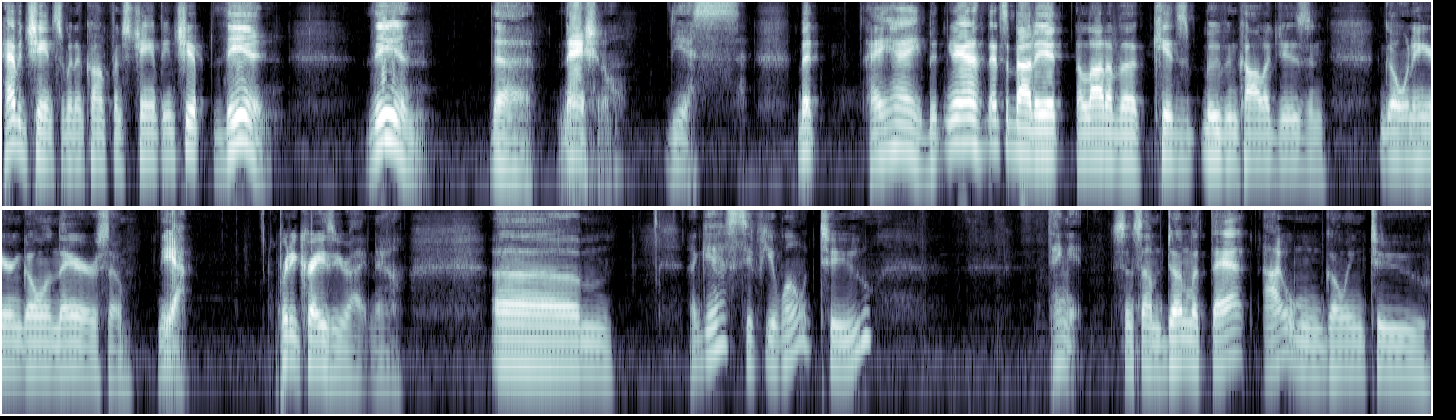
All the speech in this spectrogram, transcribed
have a chance to win a conference championship. Then, then the national. Yes. But hey, hey, but yeah, that's about it. A lot of uh, kids moving colleges and going here and going there. So, yeah, pretty crazy right now. Um, I guess if you want to, dang it, since I'm done with that, I'm going to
